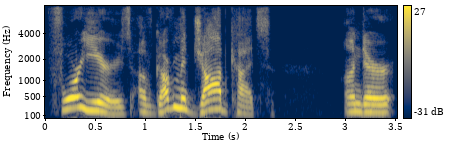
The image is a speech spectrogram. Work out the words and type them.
four years of government job cuts under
